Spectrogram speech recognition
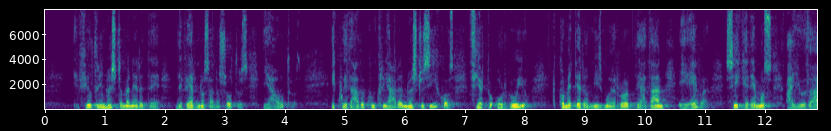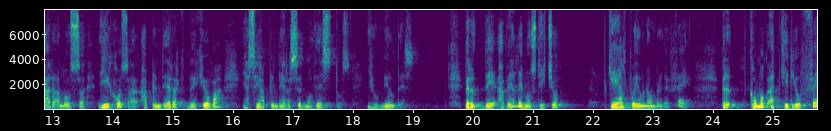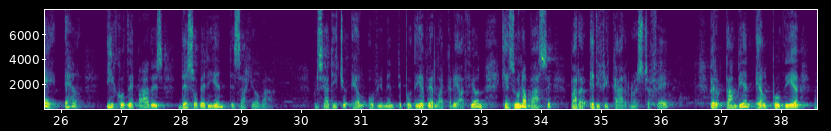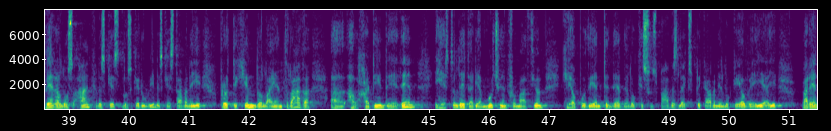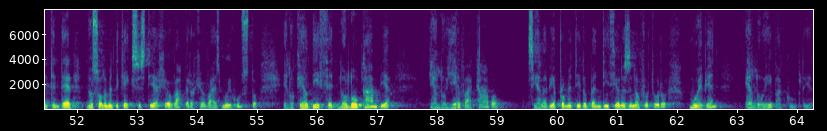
infiltre en nuestra manera de, vernos a nosotros y a otros. Y cuidado con criar a nuestros hijos cierto orgullo, cometer el mismo error de Adán y Eva. Si queremos ayudar a los uh, hijos a aprender de Jehová y así aprender a ser modestos y humildes. Pero de Abel hemos dicho que él fue un hombre de fe. Pero ¿cómo adquirió fe él, hijo de padres desobedientes a Jehová? se ha dicho, él obviamente podía ver la creación, que es una base para edificar nuestra fe. Pero también él podía ver a los ángeles, que los querubines que estaban ahí protegiendo la entrada al jardín de Edén, y esto le daría mucha información que él podía entender de lo que sus padres le explicaban y lo que él veía ahí, para entender no solamente que existía Jehová, pero Jehová es muy justo, y lo que él dice no lo cambia, él lo lleva a cabo. Si él había prometido bendiciones en el futuro, muy bien, él lo iba a cumplir.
